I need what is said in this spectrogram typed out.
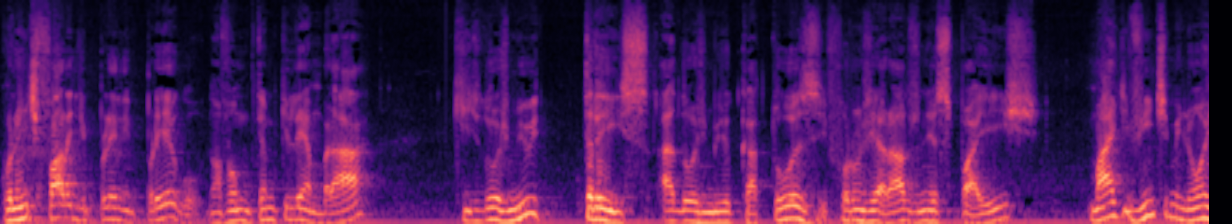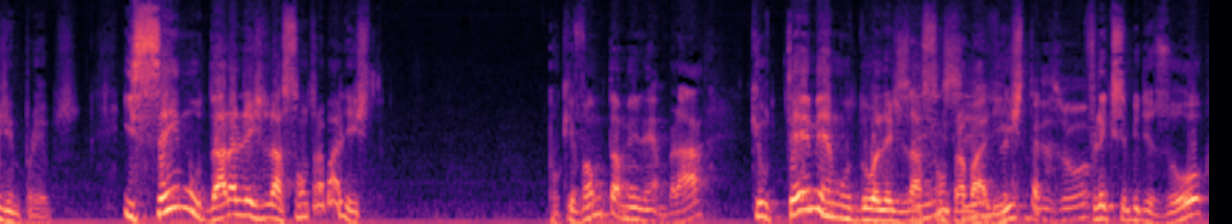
quando a gente fala de pleno emprego, nós vamos temos que lembrar que de 2003 a 2014 foram gerados nesse país mais de 20 milhões de empregos. E sem mudar a legislação trabalhista. Porque vamos também lembrar que o Temer mudou a legislação Sim, sim, trabalhista, flexibilizou. flexibilizou,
